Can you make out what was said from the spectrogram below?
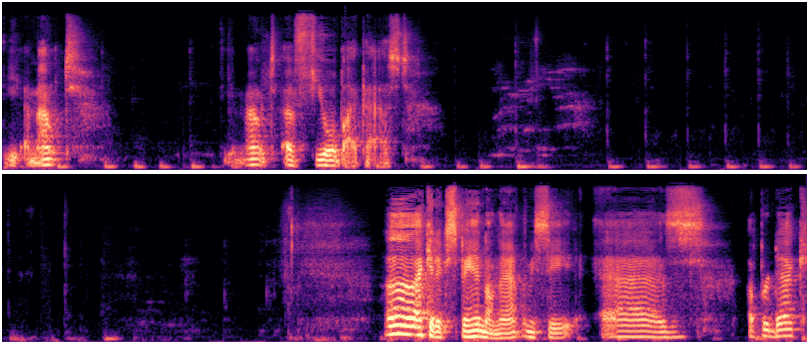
the amount, the amount of fuel bypassed. Uh, I could expand on that. Let me see. As upper deck,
